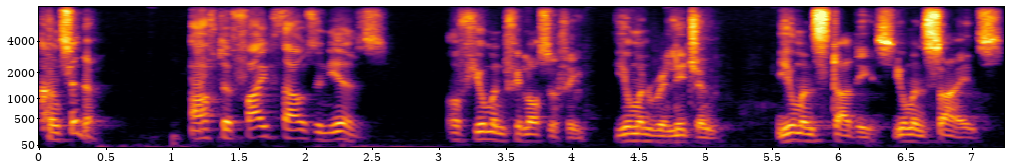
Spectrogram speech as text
Consider, after 5,000 years of human philosophy, human religion, human studies, human science,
